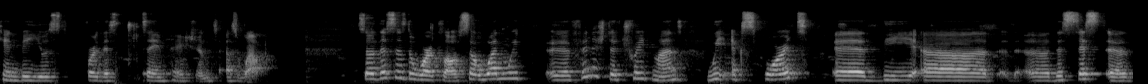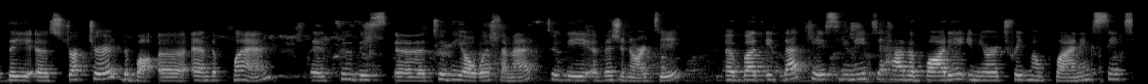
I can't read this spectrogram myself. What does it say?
can be used for the same patient as well. So this is the workflow. So when we uh, finish the treatment, we export uh, the uh, uh the uh, the structure, the and the plan to this to the OSMS to the Vision RT. But in that case, you need to have a body in your treatment planning CT,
